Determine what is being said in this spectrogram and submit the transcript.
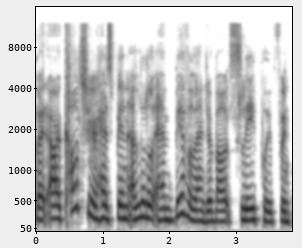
But our culture has been a little ambivalent about sleep. We've been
